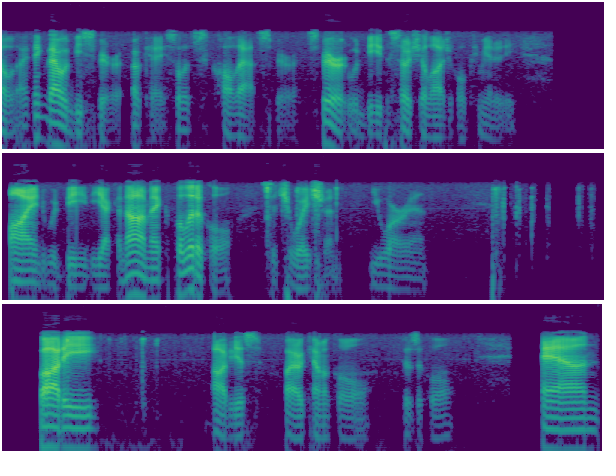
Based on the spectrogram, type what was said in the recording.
No, I think that would be spirit. Okay, so let's call that spirit. Spirit would be the sociological community. Mind would be the economic, political situation you are in. Body, obvious, biochemical, physical, and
